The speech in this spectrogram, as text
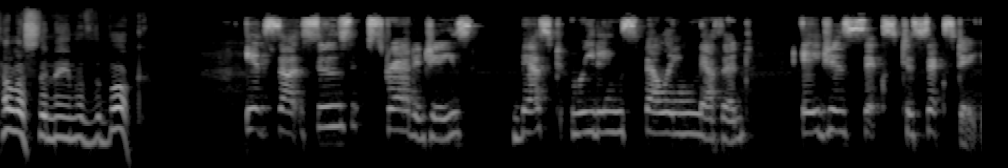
Tell us the name of the book. It's uh, Sue's Strategies Best Reading Spelling Method, ages 6 to 60.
